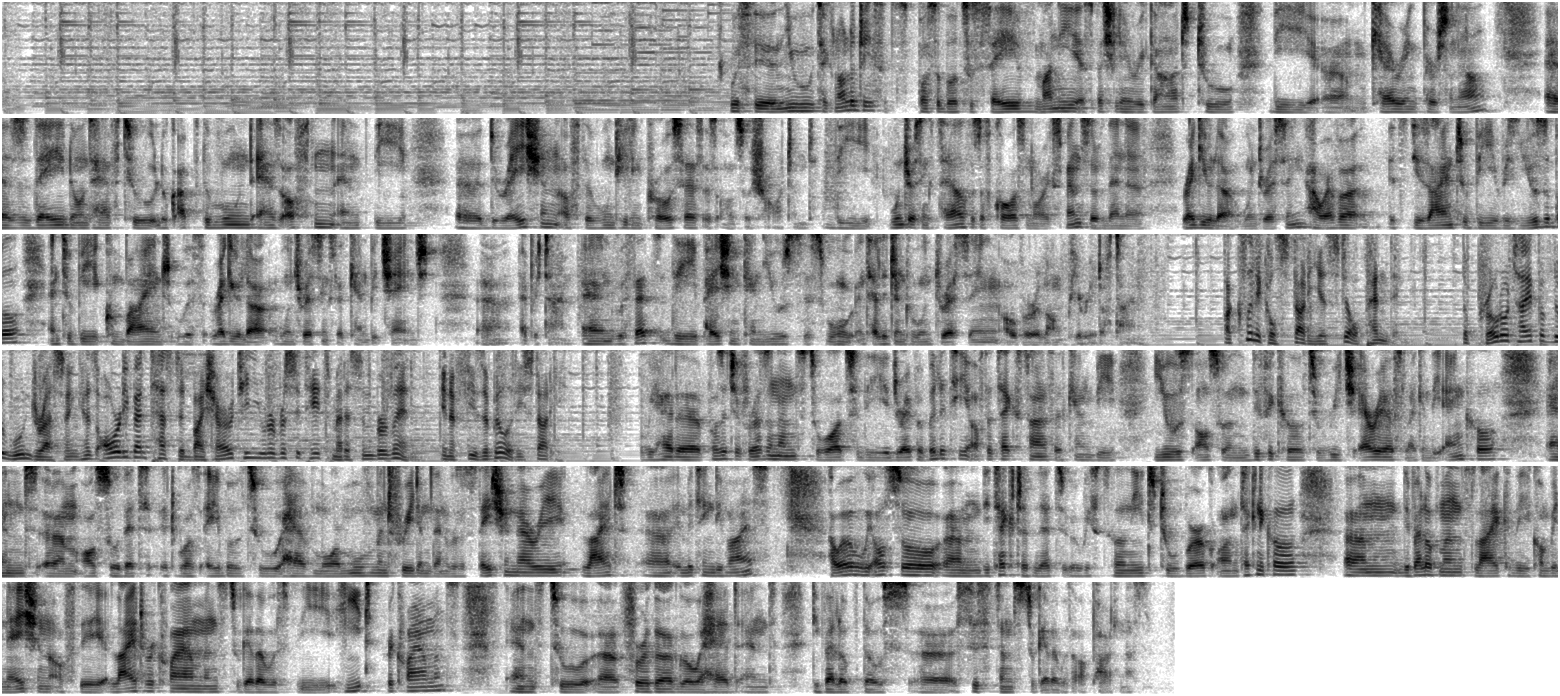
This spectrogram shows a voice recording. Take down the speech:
With the new technologies, it's possible to save money, especially in regard to the um, caring personnel, as they don't have to look up the wound as often and the uh, duration of the wound healing process is also shortened. The wound dressing itself is, of course, more expensive than a regular wound dressing. However, it's designed to be reusable and to be combined with regular wound dressings that can be changed uh, every time. And with that, the patient can use this wound, intelligent wound dressing over a long period of time. A clinical study is still pending. The prototype of the wound dressing has already been tested by Charité Universitätsmedizin Berlin in a feasibility study. We had a positive resonance towards the drapability of the textiles that can be used also in difficult to reach areas like in the ankle and um, also that it was able to have more movement freedom than with a stationary light uh, emitting device. However, we also um, detected that we still need to work on technical um, developments like the combination of the light requirements together with the heat requirements and to uh, further go ahead and develop those uh, systems together with our partners.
